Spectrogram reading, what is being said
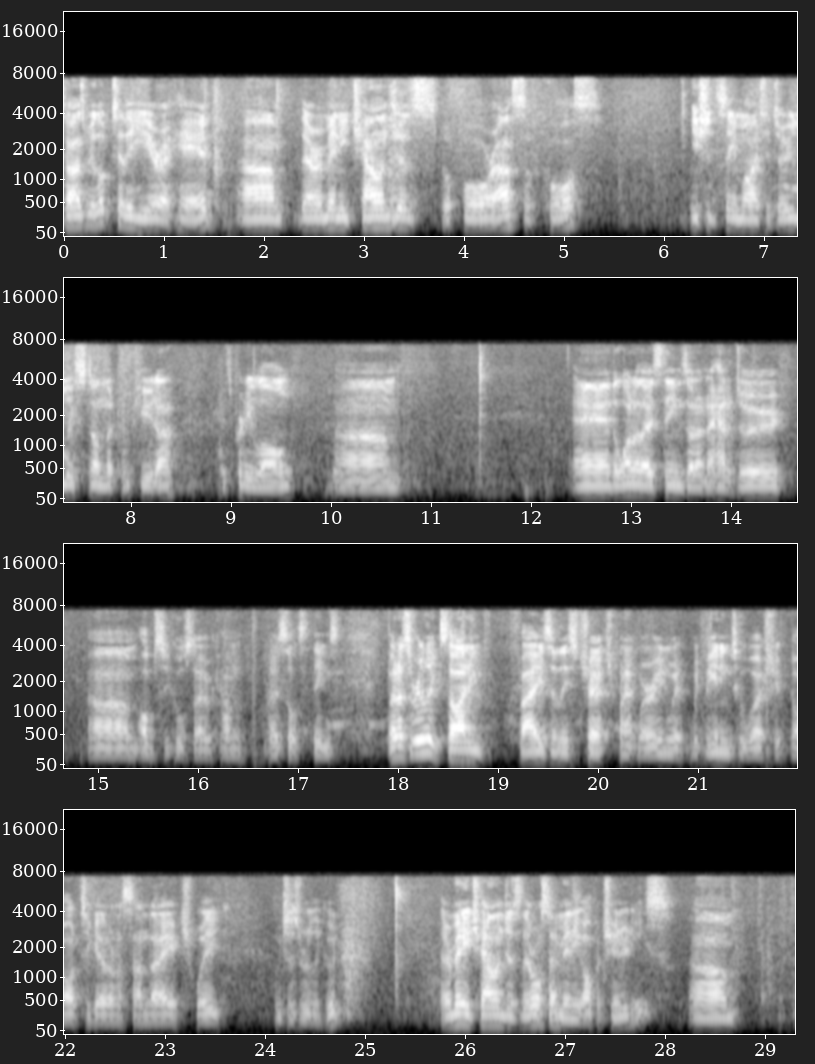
So, as we look to the year ahead, um, there are many challenges before us, of course. You should see my to do list on the computer, it's pretty long. Um, and a lot of those things I don't know how to do, um, obstacles to overcome, those sorts of things. But it's a really exciting phase of this church plant we're in. We're, we're beginning to worship God together on a Sunday each week, which is really good. There are many challenges. There are also many opportunities. Um,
